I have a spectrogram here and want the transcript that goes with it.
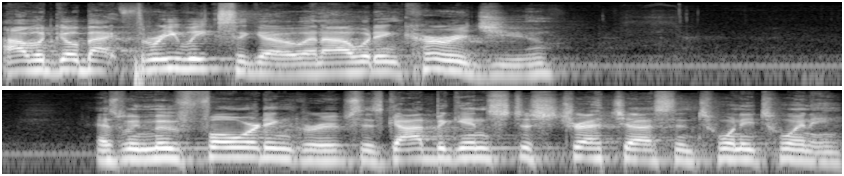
I would go back three weeks ago and I would encourage you as we move forward in groups, as God begins to stretch us in 2020,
